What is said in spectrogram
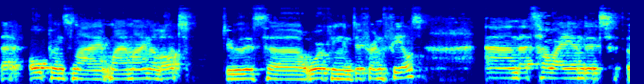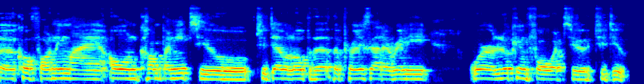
that opens my, my mind a lot to this uh, working in different fields. And that's how I ended uh, co-founding my own company to, to develop the, the projects that I really were looking forward to, to do.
